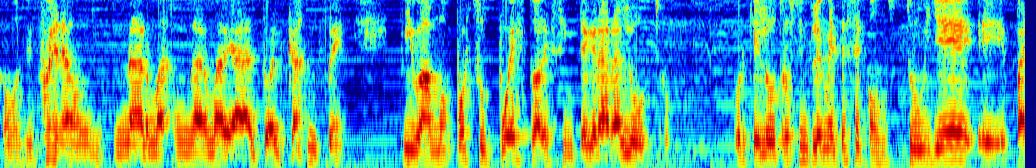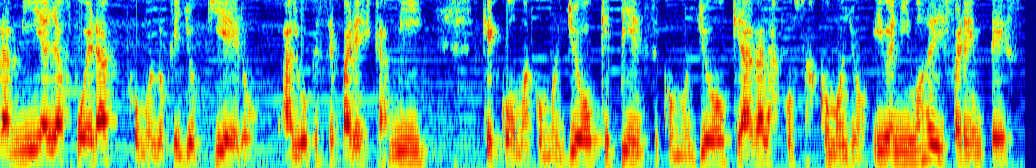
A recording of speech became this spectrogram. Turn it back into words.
como si fuera un, arma, un arma de alto alcance y vamos, por supuesto, a desintegrar al otro, porque el otro simplemente se construye eh, para mí allá afuera como lo que yo quiero, algo que se parezca a mí, que coma como yo, que piense como yo, que haga las cosas como yo. Y venimos de diferentes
